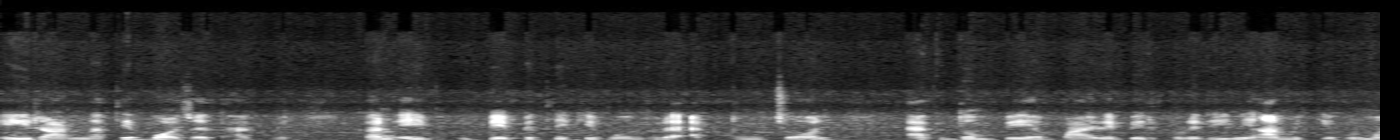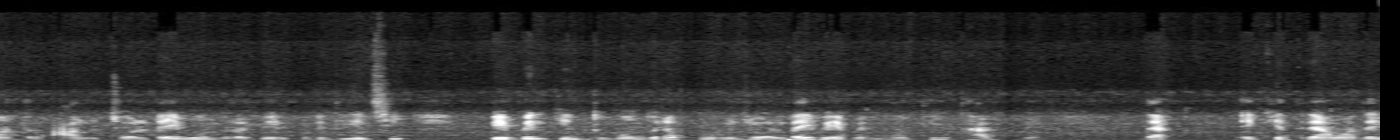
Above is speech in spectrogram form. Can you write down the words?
এই রান্নাতে বজায় থাকবে। কারণ এই পেঁপে থেকে বন্ধুরা একদম জল একদম বাইরে বের করে দিইনি। আমি কেবলমাত্র আলু জলটাই বন্ধুরা বের করে দিয়েছি। পেঁপের কিন্তু বন্ধুরা পুরো জলটাই পেঁপের মধ্যেই থাকবে। দেখ, এক্ষেত্রে আমাদের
